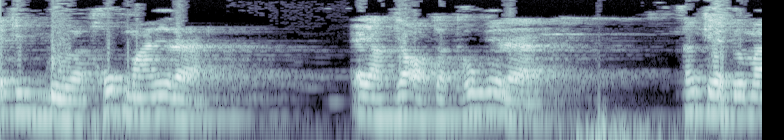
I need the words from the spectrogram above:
ทที่เบื่อทุกมานี่แหละอยากจะออกจากทุกนี่แหละ สังเกตดูไหม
